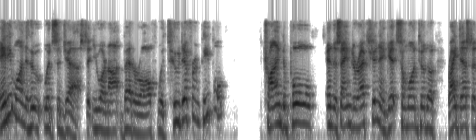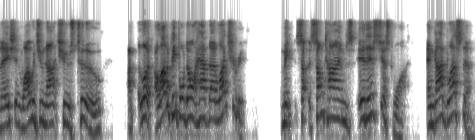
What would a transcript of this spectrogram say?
anyone who would suggest that you are not better off with two different people trying to pull in the same direction and get someone to the right destination, why would you not choose two? Uh, look, a lot of people don't have that luxury. I mean, so, sometimes it is just one, and God bless them.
